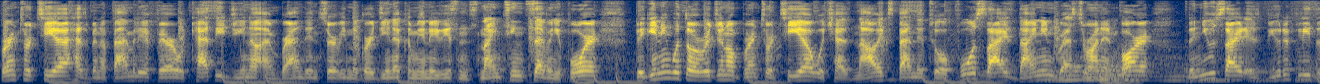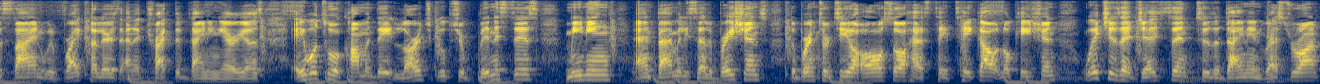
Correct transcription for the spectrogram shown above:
Burnt Tortilla has been a family affair with Kathy, Gina, and Brandon serving the Gardena community since 1974, beginning with the original Burnt Tortilla, which has now expanded to a full-size dining restaurant and bar. The new site is beautifully designed with bright colors and attractive dining areas, able to accommodate large groups of businesses, meetings, and family celebrations. The Burnt Tortilla also has a takeout location, which is adjacent to the dining restaurant.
